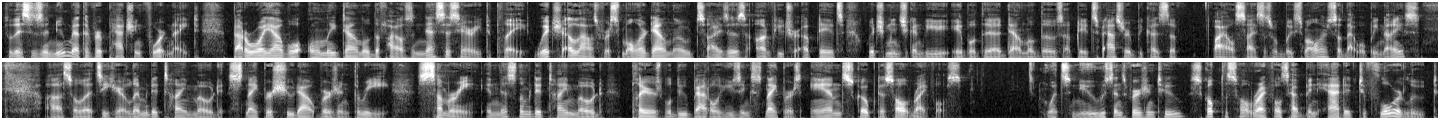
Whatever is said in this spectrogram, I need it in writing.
So this is a new method for patching Fortnite. Battle Royale will only download the files necessary to play, which allows for smaller download sizes on future updates, which means you're going to be able to download those updates faster because the file sizes will be smaller, so that will be nice. Uh, so let's see here limited time mode, Sniper Shootout version 3. Summary In this limited time mode, players will do battle using snipers and scoped assault rifles. What's new since version 2? Scoped assault rifles have been added to floor loot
